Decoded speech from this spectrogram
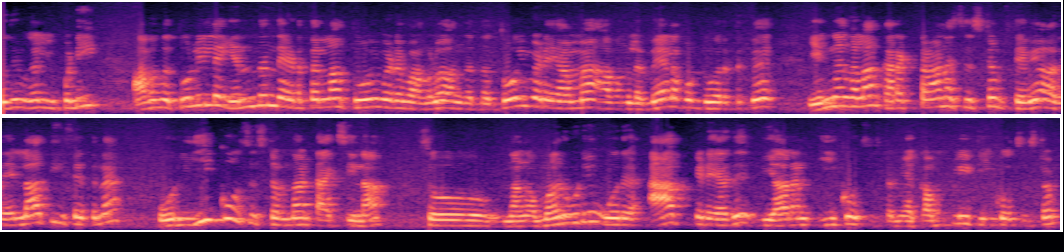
உதவிகள் இப்படி அவங்க தொழிலில் எந்தெந்த இடத்தெல்லாம் தோய்வடைவாங்களோ அங்கே அந்த தோய்வடையாமல் அவங்கள மேலே கொண்டு வரதுக்கு எங்கெங்கெல்லாம் கரெக்டான சிஸ்டம்ஸ் தேவையோ அது எல்லாத்தையும் சேர்த்துன ஒரு ஈகோ சிஸ்டம் தான் டாக்ஸினா ஸோ நாங்கள் மறுபடியும் ஒரு ஆப் கிடையாது. We are and ecosystem a complete ecosystem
